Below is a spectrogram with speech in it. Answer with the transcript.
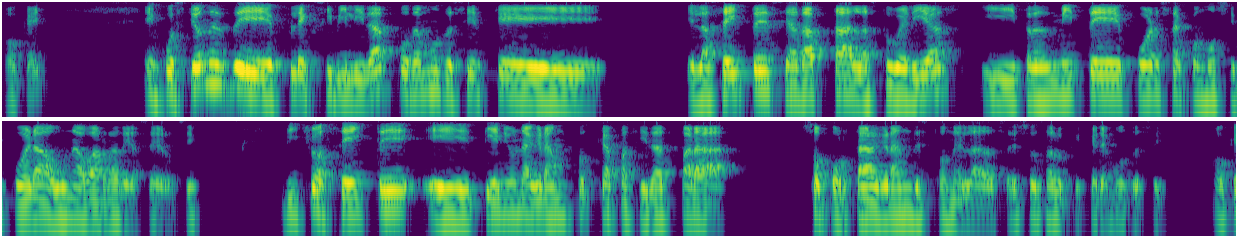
¿ok? En cuestiones de flexibilidad podemos decir que el aceite se adapta a las tuberías y transmite fuerza como si fuera una barra de acero, ¿sí? Dicho aceite eh, tiene una gran capacidad para soportar grandes toneladas. Eso es a lo que queremos decir. ¿ok?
